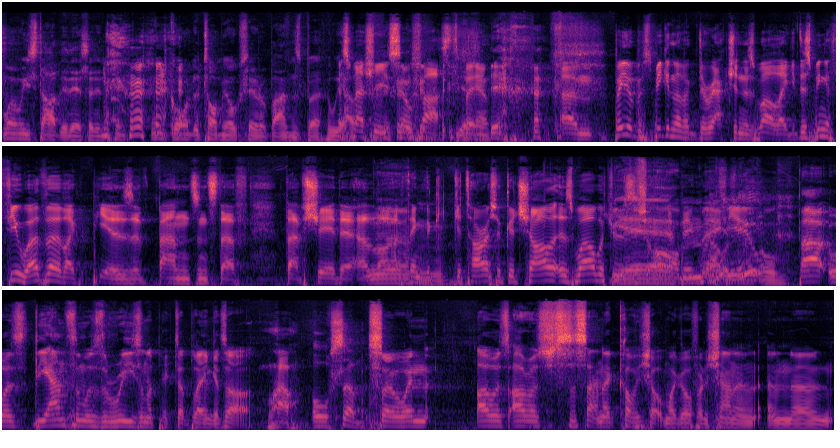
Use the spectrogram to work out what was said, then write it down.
When we started this, I didn't think we'd go on to Thom Yorke's favourite bands, but we have. Especially so fast. But, yeah. um, but, yeah, but speaking of like, direction as well, like there's been a few other like peers of bands and stuff that have shared it a lot. I think the guitarist of Good Charlotte as well, which was Yeah. a Oh, big mate. one for you. That was the anthem. Was the reason I picked up playing guitar. Wow. awesome. So when I was I was just sat in a coffee shop with my girlfriend Shannon and um,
